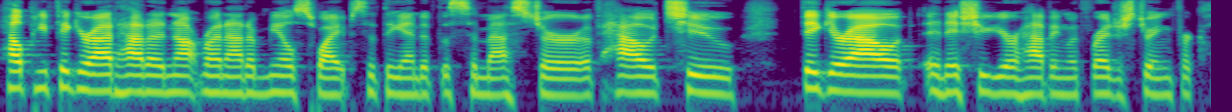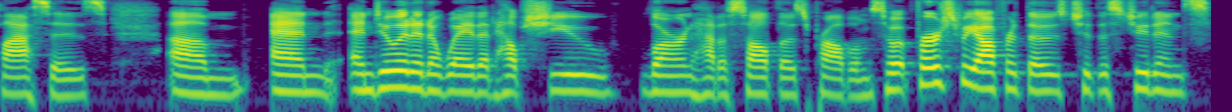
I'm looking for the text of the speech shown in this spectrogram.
help you figure out how to not run out of meal swipes at the end of the semester of how to figure out an issue you're having with registering for classes um, and and do it in a way that helps you learn how to solve those problems. So at first we offered those to the students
